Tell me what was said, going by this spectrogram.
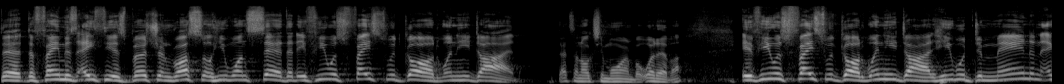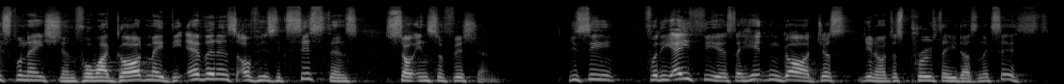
The, the famous atheist Bertrand Russell, he once said that if he was faced with God when he died, that's an oxymoron, but whatever. If he was faced with God when he died, he would demand an explanation for why God made the evidence of his existence so insufficient. You see, for the atheist, a hidden God just, you know, just proves that he doesn't exist.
